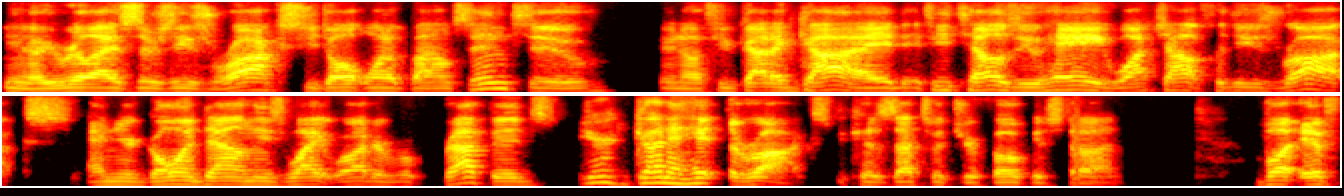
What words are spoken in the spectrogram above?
you know, you realize there's these rocks you don't want to bounce into, you know, if you've got a guide, if he tells you, hey, watch out for these rocks, and you're going down these whitewater rapids, you're going to hit the rocks because that's what you're focused on. But if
